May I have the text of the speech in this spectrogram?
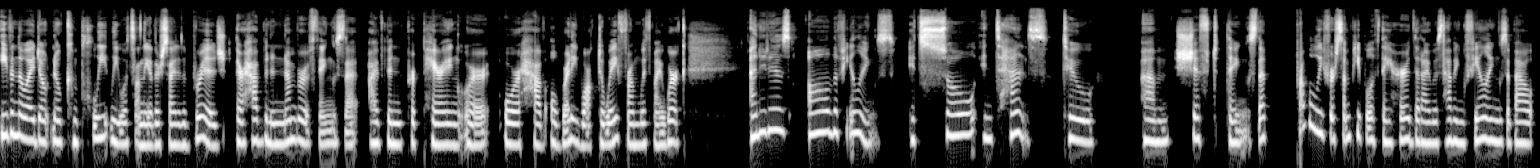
even though I don't know completely what's on the other side of the bridge, there have been a number of things that I've been preparing or or have already walked away from with my work. And it is all the feelings it's so intense to um, shift things that probably for some people, if they heard that I was having feelings about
